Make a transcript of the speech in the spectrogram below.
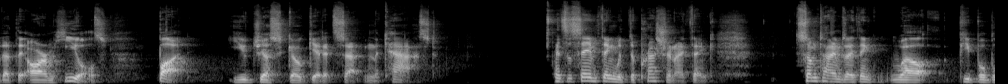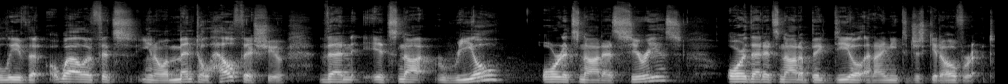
that the arm heals, but you just go get it set in the cast. It's the same thing with depression, I think. Sometimes I think, well, people believe that well, if it's you know a mental health issue, then it's not real or it's not as serious or that it's not a big deal and I need to just get over it.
